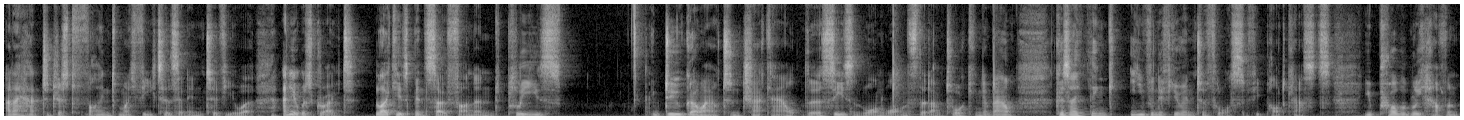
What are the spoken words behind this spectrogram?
and I had to just find my feet as an interviewer, and it was great. Like, it's been so fun, and please do go out and check out the season one ones that I'm talking about, because I think even if you're into philosophy podcasts, you probably haven't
